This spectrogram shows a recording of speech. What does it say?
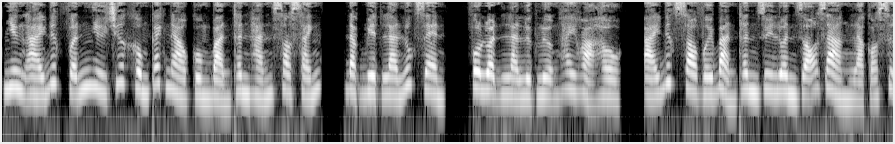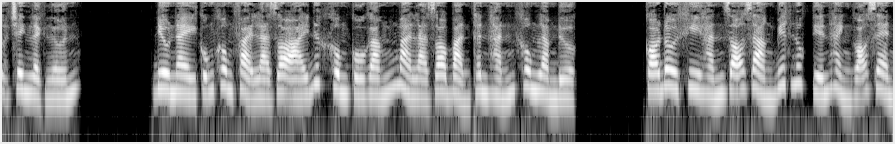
Nhưng Ái Đức vẫn như trước không cách nào cùng bản thân hắn so sánh, đặc biệt là lúc rèn, vô luận là lực lượng hay hỏa hầu, Ái Đức so với bản thân Duy Luân rõ ràng là có sự chênh lệch lớn. Điều này cũng không phải là do Ái Đức không cố gắng mà là do bản thân hắn không làm được. Có đôi khi hắn rõ ràng biết lúc tiến hành gõ rèn,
